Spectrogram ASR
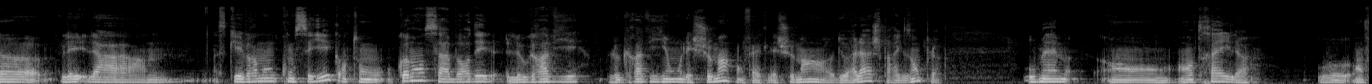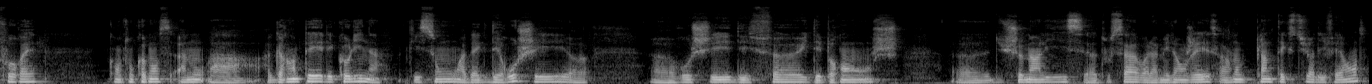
Euh, ce qui est vraiment conseillé quand on commence à aborder le gravier, le gravillon, les chemins en fait, les chemins de halage par exemple, ou même en, trail ou en forêt, quand on commence à, grimper les collines qui sont avec des rochers, euh, rochers, des feuilles, des branches, du chemin lisse, tout ça, voilà, mélangé, c'est vraiment plein de textures différentes.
